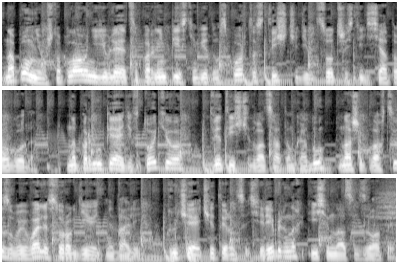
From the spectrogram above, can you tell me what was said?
Напомним, что плавание является паралимпийским видом спорта с 1960 года. На Паралимпиаде в Токио в 2020 году наши пловцы завоевали 49 9 медалей, включая 14 серебряных и 17 золотых.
